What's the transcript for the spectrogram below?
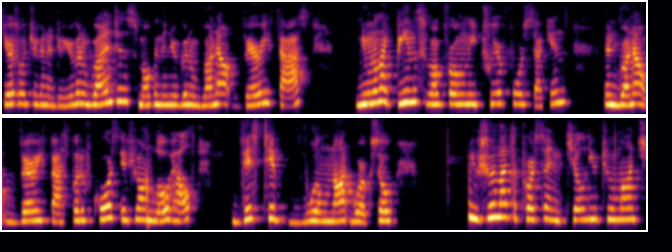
here's what you're gonna do. You're gonna run into the smoke and then you're gonna run out very fast. You're gonna like be in the smoke for only three or four seconds then run out very fast. But of course if you're on low health this tip will not work. So you shouldn't let the person kill you too much.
